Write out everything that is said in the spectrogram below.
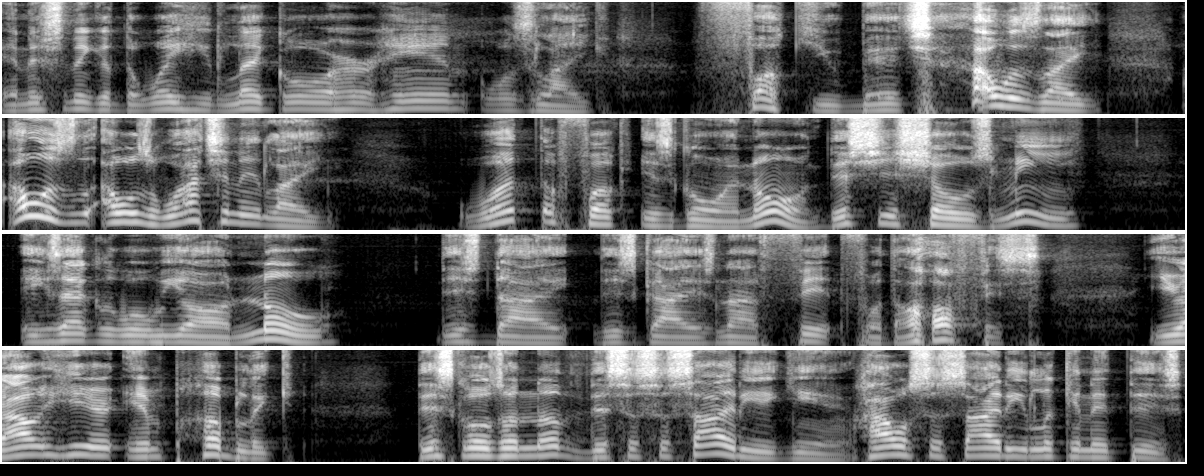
And this nigga, the way he let go of her hand was like, "Fuck you, bitch." I was like, I was, I was watching it like, what the fuck is going on? This just shows me exactly what we all know. This guy, this guy is not fit for the office. You're out here in public. This goes another. This is society again. How is society looking at this?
